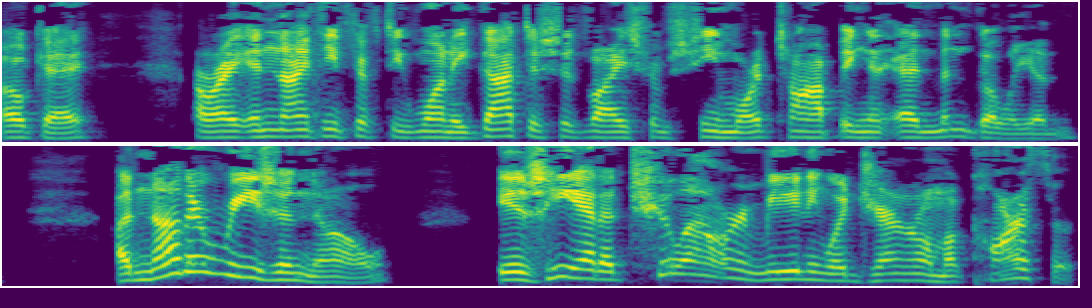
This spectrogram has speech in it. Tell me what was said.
Okay. All right. In 1951, he got this advice from Seymour Topping and Edmund Gullion. Another reason though, is he had a two hour meeting with General MacArthur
